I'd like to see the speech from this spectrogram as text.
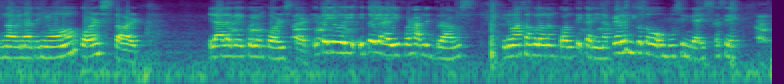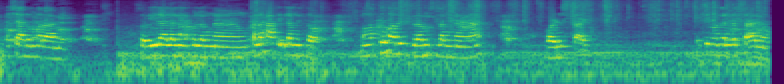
Tunawin natin yung cornstarch. Ilalagay ko yung cornstarch. Ito yung ito yung ay 400 grams. Pinuwasan ko lang ng konti kanina. Pero hindi ko to ubusin guys kasi masyadong marami. So ilalagay ko lang ng kalahati lang ito. Mga 200 grams lang na cornstarch. Kasi maganda sa ano,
